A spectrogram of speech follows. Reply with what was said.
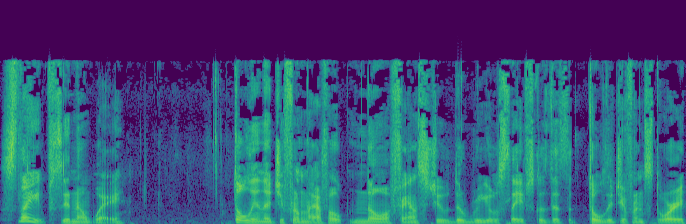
slaves in a way. Totally in a different level. No offense to the real slaves because that's a totally different story.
